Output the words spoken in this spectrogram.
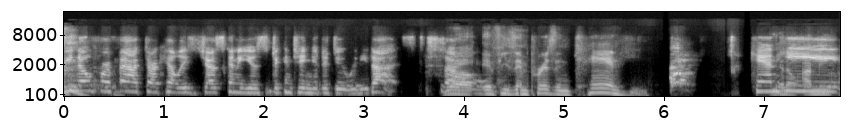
we know for a fact R. Kelly's just going to use it to continue to do what he does. So well, if he's in prison, can he? can you know, he? I mean,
